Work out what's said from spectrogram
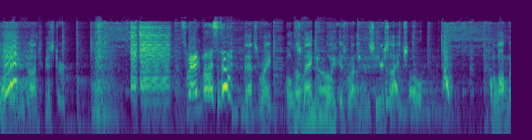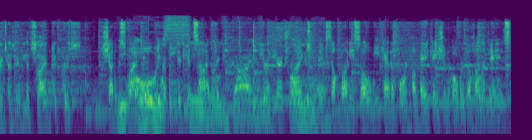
What are you done, mister? Swagmaster? That's right. Old Oh, Swaggy no. Boy is running this here side show. Along with his idiot sidekick Chris. Shut up, We Swag. always You're the idiot sidekick. those We're here trying to make some money so we can afford a vacation over the holidays.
